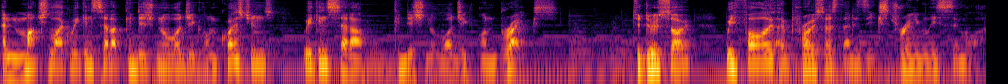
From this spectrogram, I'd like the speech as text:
And much like we can set up conditional logic on questions, we can set up conditional logic on breaks. To do so, we follow a process that is extremely similar.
